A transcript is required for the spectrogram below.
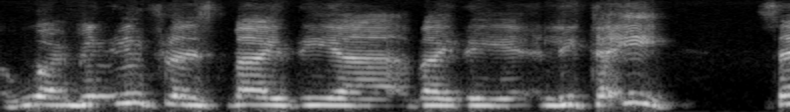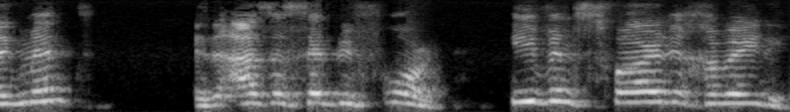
who are being influenced by the uh, by the Litai segment. And as I said before, even Sfardi Haredi,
